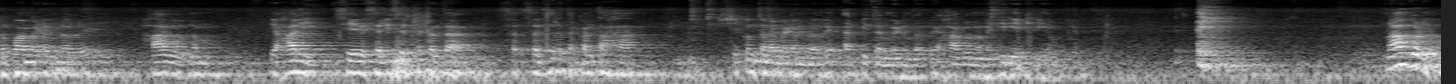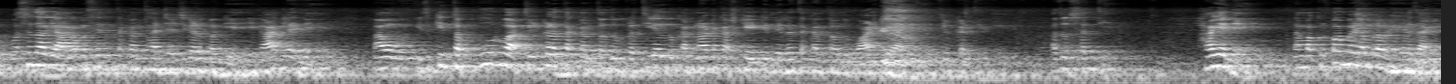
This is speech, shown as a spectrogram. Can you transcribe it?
ಕೃಪಾ ಮೇಡಮ್ನವರೇ ಹಾಗೂ ನಮ್ಮ ಹಾಲಿ ಸೇವೆ ಸಲ್ಲಿಸಿರ್ತಕ್ಕಂಥ ಸಲ್ಲಿಸಿರತಕ್ಕಂತಹ ಶಕುಂತಲಾ ಮೇಡಮ್ರವರೇ ಅರ್ಪಿತಾ ಮೇಡಮ್ರವರೇ ಹಾಗೂ ನಮ್ಮ ಹಿರಿಯ ಕಿರಿಯ. ನಾವುಗಳು ಹೊಸದಾಗಿ ಆಗಮಿಸಿರ್ತಕ್ಕಂತಹ ಜಡ್ಜ್ಗಳ ಬಗ್ಗೆ ಈಗಾಗಲೇ ನಾವು ಇದಕ್ಕಿಂತ ಪೂರ್ವ ತಿಳ್ಕೊಳ್ತಕ್ಕಂಥದ್ದು ಪ್ರತಿಯೊಂದು ಕರ್ನಾಟಕ ಸ್ಟೇಟಿಂದ ಇರತಕ್ಕಂಥ ಒಂದು ವಾಡಿಕೆ ಆಗಿದೆ ತಿಳ್ಕೊಳ್ತೀವಿ. ಅದು ಸತ್ಯ. ಹಾಗೆಯೇ ನಮ್ಮ ಕೃಪಾ ಮೇಡಮ್ರವ್ರು ಹೇಳಿದಾಗೆ,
